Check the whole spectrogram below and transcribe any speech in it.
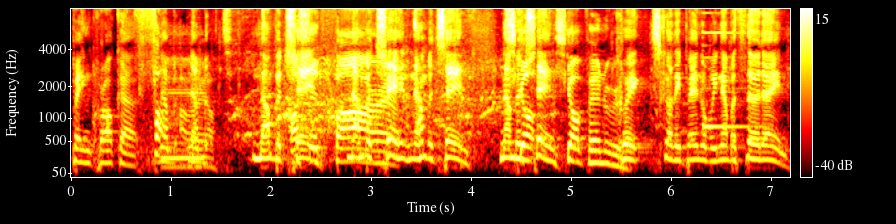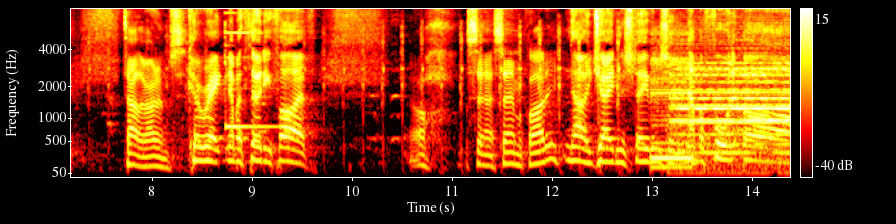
Ben Crocker. Number, Far number, out. number 10. said far number out. 10. Number 10. Number Scott, 10. Scott Pendlebury. Quick. Scotty Pendlebury. Number 13. Taylor Adams. Correct. Number 35. Sam, Sam McClarty. No, Jaidyn Stephenson. Number four. Oh.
